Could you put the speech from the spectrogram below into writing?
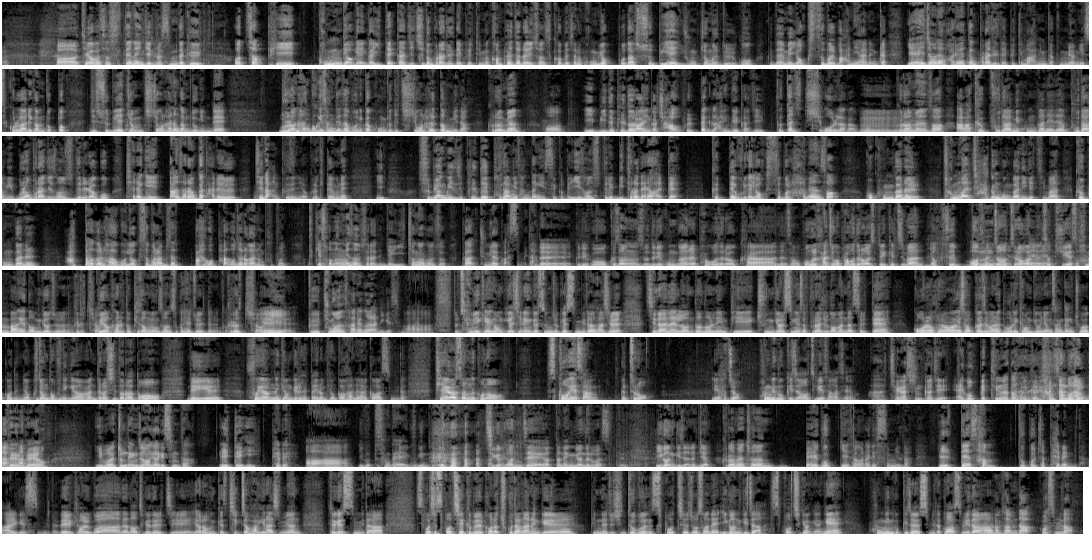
어, 제가 봤었을 때는 이제 그렇습니다. 그 어차피 공격에 그러니까 이때까지 지금 브라질 대표팀은 컨페더레이션스컵에서는 공격보다 수비에 중점을 두고 그다음에 역습을 많이 하는 그러니까 예전에 화려했던 브라질 대표팀은 아닙니다. 분명히 스콜라리 감독도 이제 수비에 좀 치중을 하는 감독인데 물론 한국이 상대다 보니까 공격에 치중을 할 겁니다. 그러면 어, 이 미드필더 라인과 좌우 풀백 라인들까지 끝까지 치고 올라가고 음. 그러면서 아마 그 부담이 공간에 대한 부담이 물론 브라질 선수들이라고 체력이 딴 사람과 다르지는 않거든요. 그렇기 때문에 이 수비형 미드필더의 부담이 상당히 있을 겁니다. 이 선수들이 밑으로 내려갈 때 그때 우리가 역습을 하면서 그 공간을 정말 작은 공간이겠지만 그 공간을 압박을 하고 역습을 하면서 파고 파고 들어가는 부분 특히 손흥민 선수라든지 이청용 선수가 중요할 것 같습니다. 네. 그리고 그 선수들이 공간을 파고 들어가는 상황. 공을 가지고 파고 들어갈 수도 있겠지만, 역습 먼저 들어가면서 뒤에서 한 방에 넘겨주는. 그렇죠. 그 역할을 또 기성용 선수가 해줘야 되는 거죠. 그렇죠. 예. 이그 중원 사령은 아니겠습니까? 아, 좀 재밌게 경기가 진행됐으면 좋겠습니다. 사실 지난해 런던 올림픽 준결승에서 브라질과 만났을 때 골을 허용하기 전까지만 해도 우리 경기 운영이 상당히 좋았거든요. 그 정도 분위기만 만들어지더라도 내일 후회 없는 경기를 했다 이런 평가 가능할 것 같습니다. 피해갈 수 없는 코너 스코어 예상 끝으로 예 하죠. 황민국 기자 어떻게 예상하세요? 아, 제가 지금까지 애국 배팅을 하다 보니까 성공을 못했는데요. 이번엔 좀 냉정하게 하겠습니다. 1대2 패배. 아 이것도 상당히 애국인데 지금 현재 어떤 액면으로 봤을 땐 이건 기자는요? 그러면 저는 매국 예상을 하겠습니다. 1대 3 두 골차 패배입니다. 알겠습니다. 내일 결과는 어떻게 될지 여러분께서 직접 확인하시면 되겠습니다. 스포츠 스포츠 금요일 코너 축구장 가는 길 빛내주신 두 분 스포츠 조선의 이건 기자, 스포츠 경향의 황민국 기자였습니다. 고맙습니다. 감사합니다. 고맙습니다.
